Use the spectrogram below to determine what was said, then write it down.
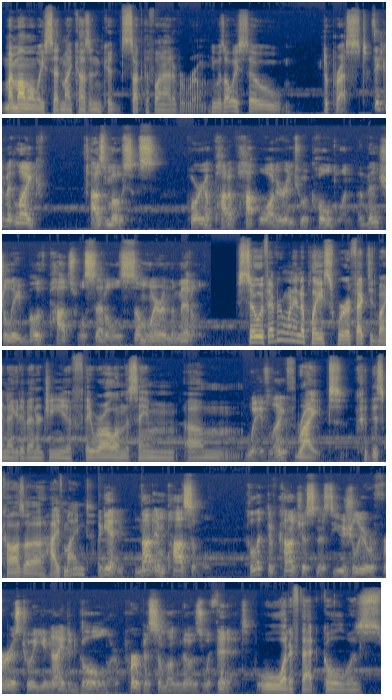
My mom always said my cousin could suck the fun out of a room. He was always so depressed. Think of it like osmosis. Pouring a pot of hot water into a cold one. Eventually, both pots will settle somewhere in the middle. So if everyone in a place were affected by negative energy, if they were all on the same, um. Wavelength? Right, could this cause a hive mind? Again, not impossible. Collective consciousness usually refers to a united goal or purpose among those within it. What if that goal was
